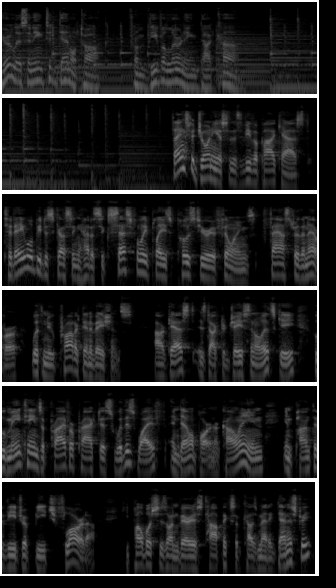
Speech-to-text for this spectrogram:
You're listening to Dental Talk from VivaLearning.com. Thanks for joining us for this Viva podcast. Today we'll be discussing how to successfully place posterior fillings faster than ever with new product innovations. Our guest is Dr. Jason Olitsky, who maintains a private practice with his wife and dental partner Colleen in Ponte Vedra Beach, Florida. He publishes on various topics of cosmetic dentistry,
